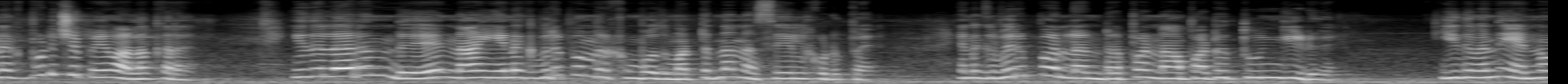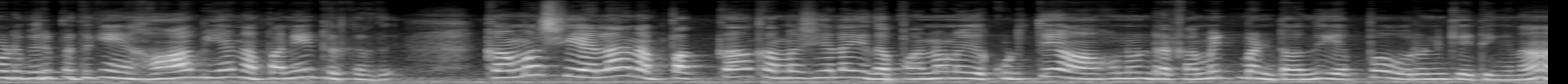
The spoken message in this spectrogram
எனக்கு பிடிச்ச போய் வளர்க்குறேன். இதிலேருந்து நான் எனக்கு விருப்பம் இருக்கும்போது மட்டும்தான் நான் சேல் கொடுப்பேன். எனக்கு விருப்பம் இல்லைன்றப்ப நான் பாட்டு தூங்கிடுவேன். இது வந்து என்னோடய விருப்பத்துக்கு என் ஹாபியாக நான் பண்ணிகிட்டு இருக்கிறது. கமர்ஷியலாக நான் பக்கா கமர்ஷியலாக இதை பண்ணணும் இதை கொடுத்தே ஆகணுன்ற கமிட்மெண்ட் வந்து எப்போ வரும்னு கேட்டிங்கன்னா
